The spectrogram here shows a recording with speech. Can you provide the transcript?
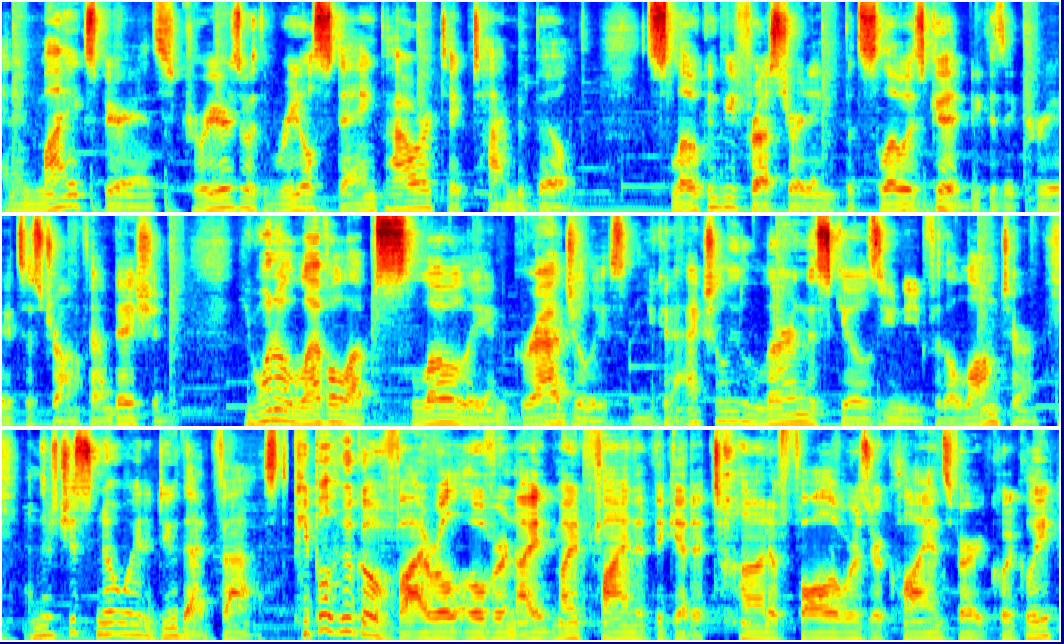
And in my experience, careers with real staying power take time to build. Slow can be frustrating, but slow is good because it creates a strong foundation. You want to level up slowly and gradually so that you can actually learn the skills you need for the long term. And there's just no way to do that fast. People who go viral overnight might find that they get a ton of followers or clients very quickly,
